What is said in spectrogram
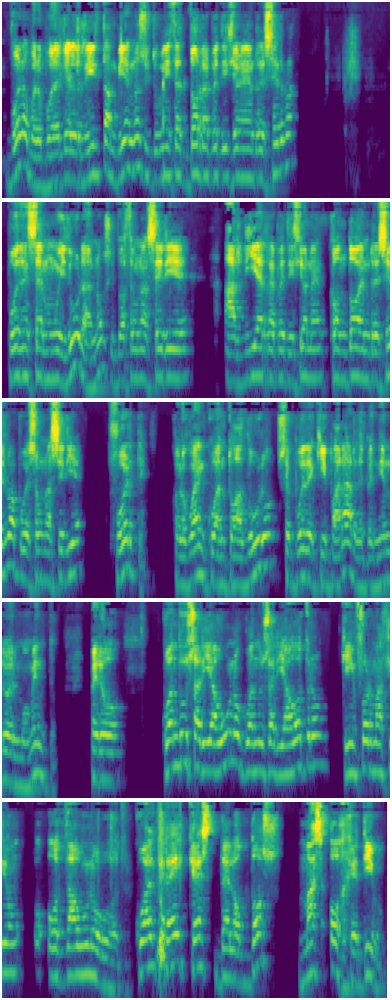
Bueno, pero puede que el RIR también, ¿no? Si tú me dices dos repeticiones en reserva, pueden ser muy duras, ¿no? Si tú haces una serie a 10 repeticiones con dos en reserva, puede ser una serie fuerte. Con lo cual, en cuanto a duro, se puede equiparar dependiendo del momento. Pero, ¿cuándo usaría uno? ¿Cuándo usaría otro? ¿Qué información os da uno u otro? ¿Cuál creéis que es de los dos más objetivo?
